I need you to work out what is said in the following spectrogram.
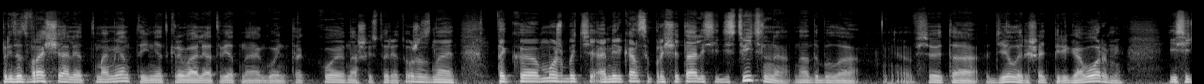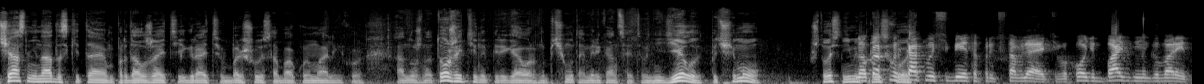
предотвращали этот момент и не открывали ответный огонь. Такое наша история тоже знает. Так, э, может быть, американцы просчитались и действительно надо было э, все это дело решать переговорами. И сейчас не надо с Китаем продолжать играть в большую собаку и маленькую, а нужно тоже идти на переговоры. Но почему-то американцы этого не делают. Почему? Что с ними Но происходит? Как вы, как вы себе это представляете? Выходит Байден и говорит,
